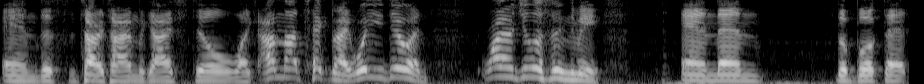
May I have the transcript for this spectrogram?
And this entire time, the guy's still like, "I'm not Tek Knight. What are you doing? Why aren't you listening to me?" And then the book that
